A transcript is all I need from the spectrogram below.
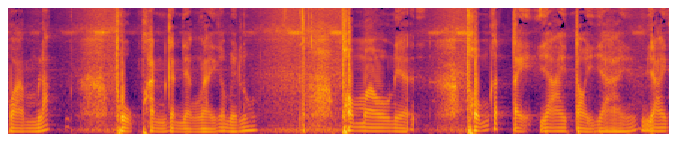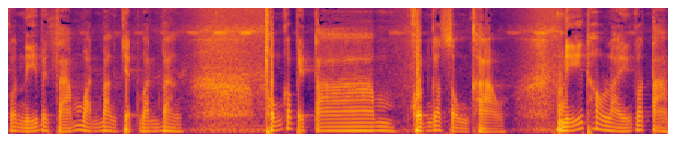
ความรักผูกพันกันอย่างไรก็ไม่รู้ พอเมาเนี่ย ผมก็เตะยายต่อยยาย ยายก็หนีไปสามวันบ้างเจ็ดวันบ้าง ผมก็ไปตาม คนก็ส่งข่าว หนีเท่าไหร่ก็ตาม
